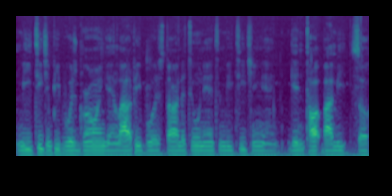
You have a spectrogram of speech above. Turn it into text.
me teaching people is growing, and a lot of people is starting to tune in to me teaching and getting taught by me. So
